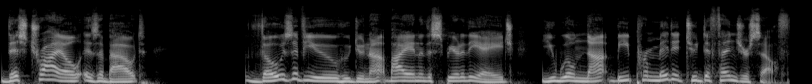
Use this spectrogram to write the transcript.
This trial is about those of you who do not buy into the spirit of the age, you will not be permitted to defend yourself.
